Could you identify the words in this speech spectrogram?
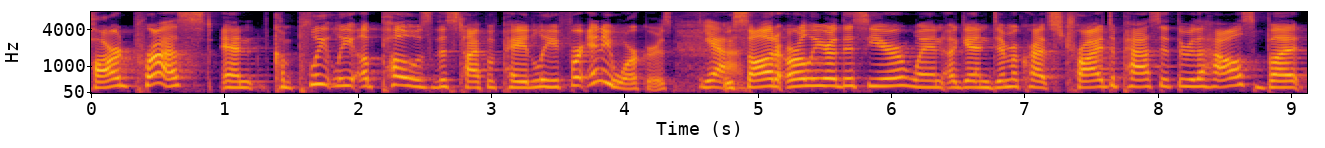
hard pressed and completely oppose this type of paid leave for any workers. Yeah. We saw it earlier this year when, again, Democrats tried to pass it through the House, but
